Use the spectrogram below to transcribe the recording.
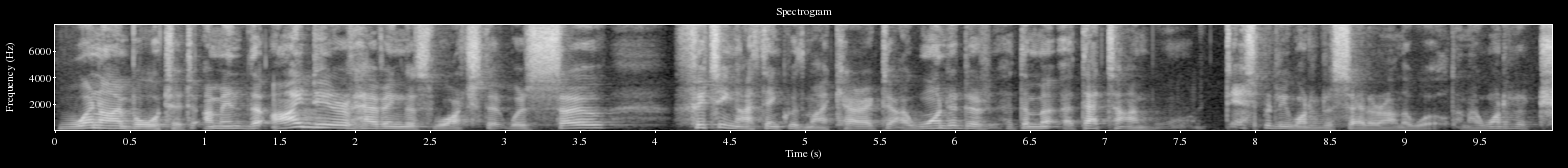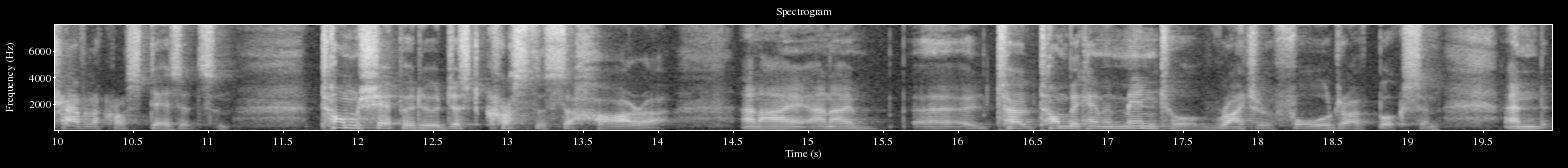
when I bought it, I mean, the idea of having this watch that was so fitting, I think, with my character, I wanted to, at, the, at that time, desperately wanted to sail around the world. And I wanted to travel across deserts and Tom Sheppard, who had just crossed the Sahara, and I, and I uh, Tom became a mentor, writer of four-wheel drive books, and, and,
